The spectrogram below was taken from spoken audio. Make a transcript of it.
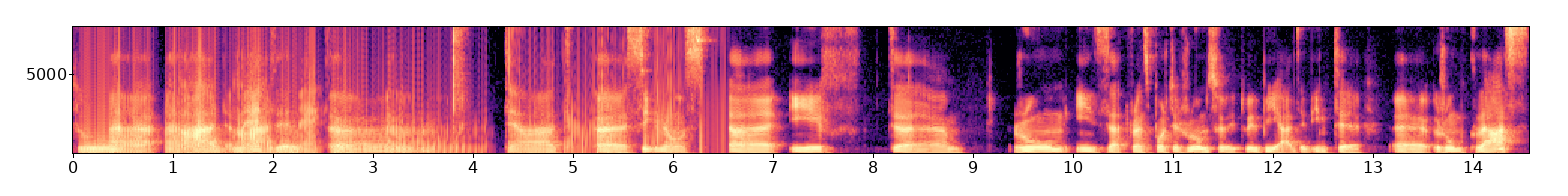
to uh, add a method uh, that signals if the um, room is a transported room, so it will be added into uh, room class,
